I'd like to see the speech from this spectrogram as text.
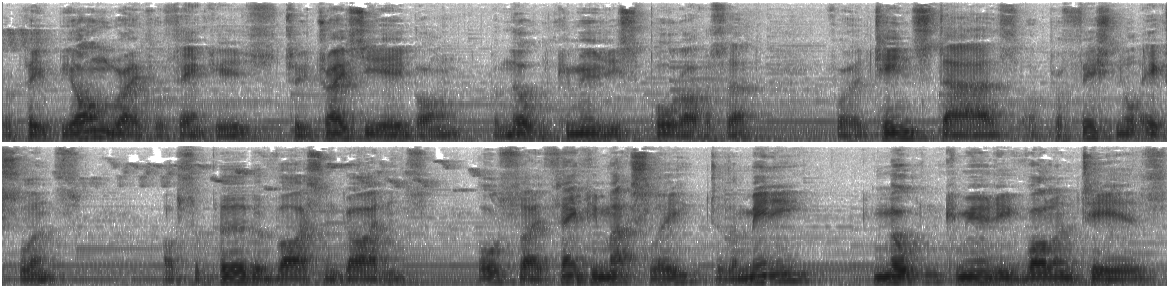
repeat beyond grateful thank yous to Tracy Ebon, the Milton Community Support Officer, for her 10 stars of professional excellence, of superb advice and guidance also, thank you muchly to the many Milton community volunteers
